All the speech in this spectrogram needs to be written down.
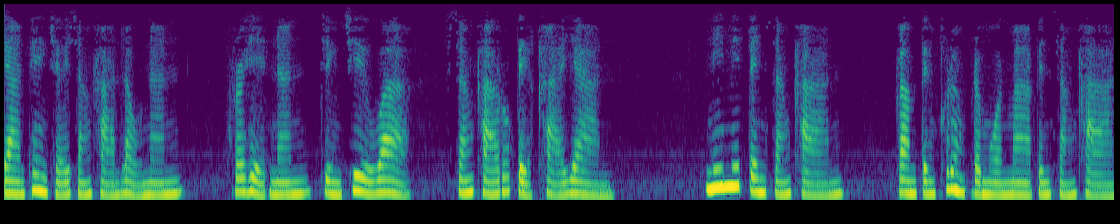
ยานเพ่งเฉยสังขารเหล่านั้น เพราะเหตุนั้นจึงชื่อว่า สังขารุเปกขายานนี้ไม่เป็นสังขารกรรมเป็นเครื่องประมวลมาเป็นสังขาร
